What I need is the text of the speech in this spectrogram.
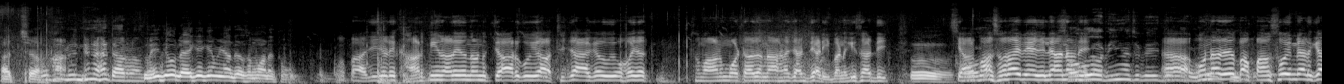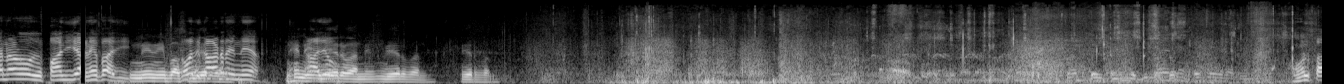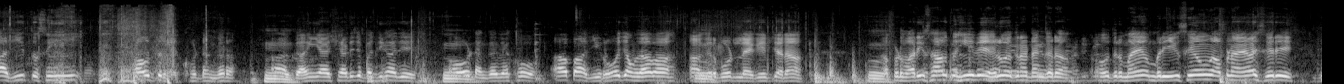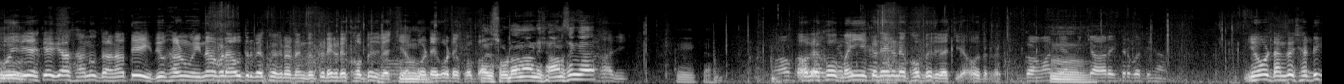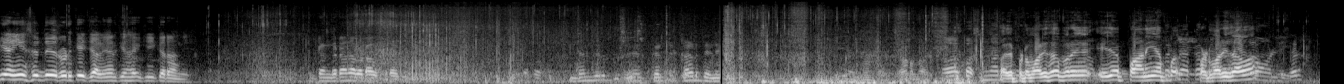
ਅੱਛਾ। ਇੰਨਾ ਨਾ ਡਰ ਆਉਂਦਾ ਨਹੀਂ ਤੇ ਉਹ ਲੈ ਕੇ ਕਿਵੇਂ ਜਾਂਦੇ ਸਮਾਨ ਇਥੋਂ? ਉਹ ਭਾਜੀ ਜਿਹੜੇ ਖਾਣ ਪੀਣ ਵਾਲੇ ਉਹਨਾਂ ਨੂੰ ਚਾਰ ਕੋਈ ਹੱਥ 'ਚ ਆ ਗਿਆ ਉਹੋ ਜਿਹਾ ਸਮਾਨ ਮੋਟਾ ਦਾ ਨਾਹਣਾ ਚੱਲ ਦਿਹਾੜੀ ਬਣ ਗਈ ਸਾਡੀ। ਹੂੰ। ਚਾਰ 500 ਦਾ ਹੀ ਵੇਚ ਲਿਆ ਉਹਨਾਂ ਨੇ। ਉਹਦਾ 20 ਚ ਵੇਚ ਹਾਂ, ਉਹਨਾਂ ਦੇ 500 ਹੀ ਮਿਲ ਗਿਆ ਉਹਨਾਂ ਨੂੰ ਪੰਜ ਜਾਣੇ ਭਾਜੀ। ਨਹੀਂ ਨਹੀਂ ਬਸ ਦੁੱਧ ਕੱਢ। ਲੈਂਦੇ ਆ। ਨਹੀਂ ਨਹੀਂ। ਮਿਹਰਬਾਨੀ ਮਿਹਰਬਾਨੀ ਮਿਹਰਬਾਨੀ। ਹੁਣ ਭਾਜੀ ਤੁਸੀਂ ਆ ਉਧਰ ਵੇਖੋ ਡੰਗਰ। ਆ ਗਾਈਆਂ ਛੱਡ ਚ ਵੱਜੀਆਂ ਜੇ। ਆਹ ਉਹ ਡੰਗਰ ਵੇਖੋ ਆ ਭਾਜੀ ਰੋਜ਼ ਆਉਂਦਾ ਵਾ ਆਗਰਬੋਟ ਲੈ ਕੇ ਵਿਚਾਰਾ। ਆ ਪਟਵਾਰੀ ਸਾਹਿਬ ਤੁਸੀਂ ਵੇਖ ਲਓ ਇਕਣਾ ਡੰਗਰ। ਉਧਰ ਮੈਂ ਅਮਰੀਕ ਸਿੰਘ ਆਪਣਾ ਆਇਆ ਸਵੇਰੇ ਕੋਈ ਵੇਖ ਕੇ ਗਿਆ ਸਾਨੂੰ ਦਾਣਾ ਭੇਜ ਦਿਓ ਸਾਨੂੰ ਇੰਨਾ ਬੜਾ ਉਧਰ ਵੇਖੋ ਇਕਣਾ ਡੰਗਰ ਕਿਹੜੇ ਕਿਹੜੇ ਖੋਬੇ ਦੇ ਵਿੱਚ ਆ ਕੋਟੇ ਕੋਟੇ ਖੋਬਾ ਅੱਜ ਤੁਹਾਡਾ ਨਾਂ ਨਿਸ਼ਾਨ ਸਿੰਘ ਹੈ? ਹਾਂਜੀ। ਠੀਕ ਹੈ। ਆ ਵੇਖੋ ਮਈ ਕਿਹੜੇ ਕਿਹੜੇ ਖੋਬੇ ਦੇ ਵਿੱਚ ਆ ਉਧਰ ਵੇਖੋ। ਗਾਵਾਂ ਤਿੰਨ ਚਾਰ ਇੱਧਰ ਵੱਡੀਆਂ ਜੇ ਉਹ ਡੰਗਰ ਛੱਡ ਕੇ ਅਸੀਂ ਸਿੱਧੇ ਰੁੜ ਕੇ ਚੱਲ ਜਾਣ ਕਿ ਅਸੀਂ ਕੀ ਕਰਾਂਗੇ? ਡੰਗਰਾਂ ਦਾ ਬੜਾ ਔਖਾ ਜੀ। ਡੰਗਰ ਕੱਢ- ਕੱਢ ਦੇਣੇ। ਆ ਪਸ਼ੂਆਂ ਅੱਛਾ ਪਟਵਾਰੀ ਸਾਹਿਬ ਫਿਰ ਇਹ ਇਹ ਜਿਹੜਾ ਪਾਣੀ ਆ ਪ- ਪਟਵਾਰੀ ਸਾਹਿਬ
